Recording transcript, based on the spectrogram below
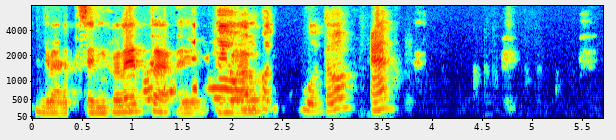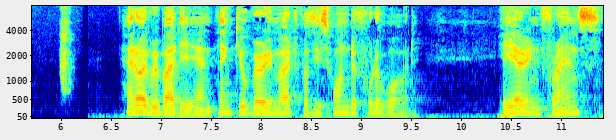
Grazie Nicoletta. È un contributo? Eh? Hello, everybody, and thank you very much for this wonderful award. Here in France,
